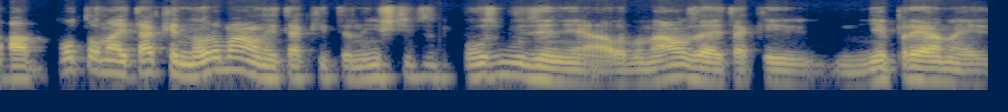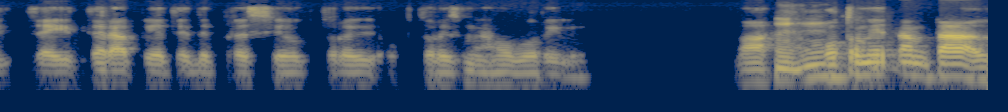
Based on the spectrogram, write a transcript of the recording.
A potom aj také normálny, taký ten inštitút povzbudenia, alebo naozaj takej nepriamej tej terapie, tej depresie, o ktorej, o ktorej sme hovorili. A mm-hmm. potom, je tam tá,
